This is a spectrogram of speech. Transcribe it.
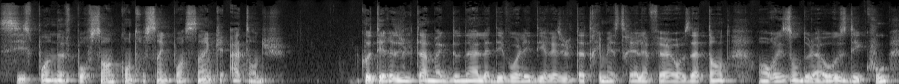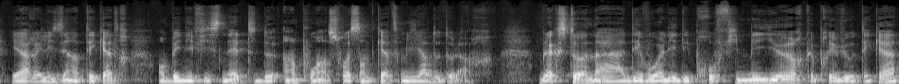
6,9% contre 5,5% attendus. Côté résultats, McDonald's a dévoilé des résultats trimestriels inférieurs aux attentes en raison de la hausse des coûts et a réalisé un T4 en bénéfice net de 1,64 milliards de dollars. Blackstone a dévoilé des profits meilleurs que prévu au T4.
